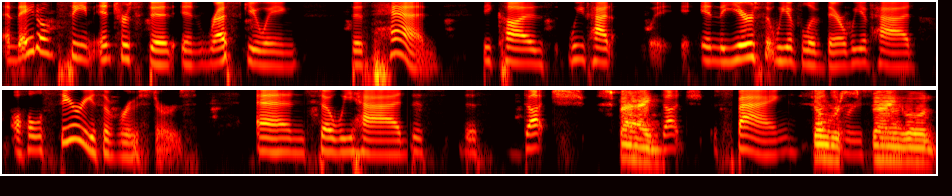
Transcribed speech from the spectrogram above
and they don't seem interested in rescuing this hen because we've had in the years that we have lived there we have had a whole series of roosters and so we had this this dutch Spang, dutch spang silver dutch spangled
